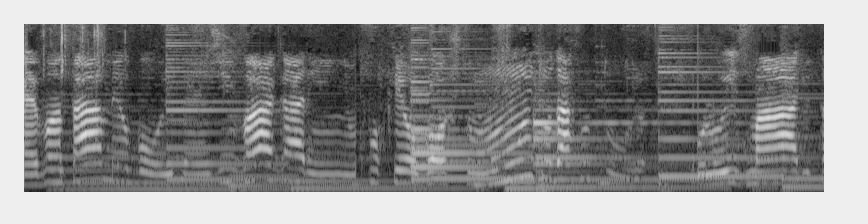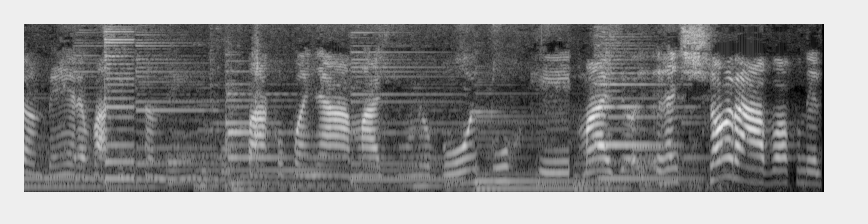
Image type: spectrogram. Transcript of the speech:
Levantar meu boi bem devagarinho, porque eu gosto muito da cultura. O Luiz Mário também era vaqueiro também, para acompanhar mais o meu boi, porque mas a gente chorava ó, quando ele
